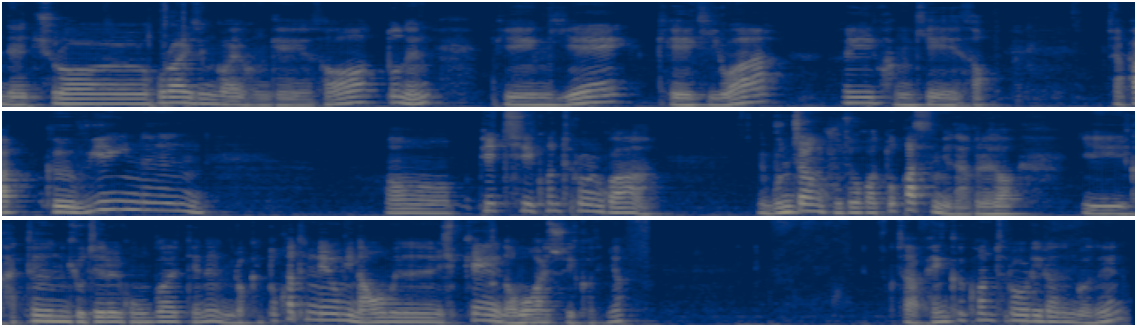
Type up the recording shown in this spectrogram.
내추럴 호라이즌과의 관계에서 또는 비행기의 계기와의 관계에서 자, 그 위에 있는 어, 피치 컨트롤과 문장 구조가 똑같습니다. 그래서 이 같은 교재를 공부할 때는 이렇게 똑같은 내용이 나오면 쉽게 넘어갈 수 있거든요. 자, 뱅크 컨트롤이라는 거는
